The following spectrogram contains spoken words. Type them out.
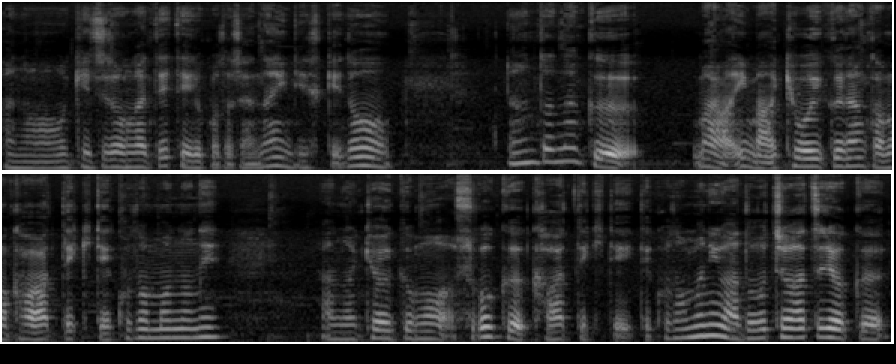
あの結論が出ていることじゃないんですけどなんとなくまあ今教育なんかも変わってきて子供のねあの教育もすごく変わってきていて子供には同調圧力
